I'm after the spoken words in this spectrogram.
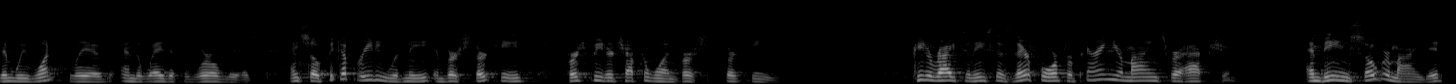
than we once lived and the way that the world lives. And so pick up reading with me in verse 13, 1 Peter chapter 1, verse 13. Peter writes and he says, Therefore, preparing your minds for action and being sober minded,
